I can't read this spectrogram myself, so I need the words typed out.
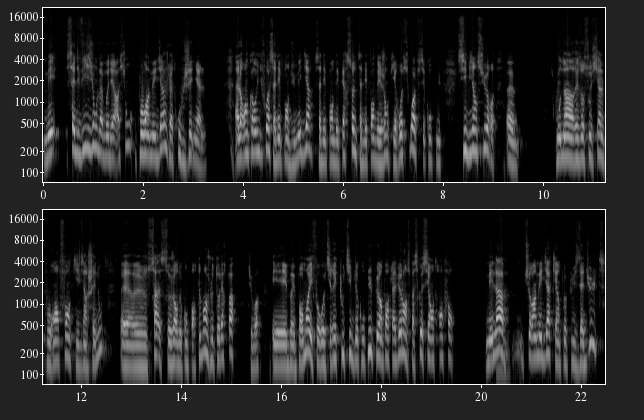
Mais cette vision de la modération, pour un média, je la trouve géniale. Alors encore une fois, ça dépend du média, ça dépend des personnes, ça dépend des gens qui reçoivent ces contenus. Si bien sûr euh, on a un réseau social pour enfants qui vient chez nous, euh, ça, ce genre de comportement, je le tolère pas, tu vois. Et ben, pour moi, il faut retirer tout type de contenu, peu importe la violence, parce que c'est entre enfants. Mais là, sur un média qui est un peu plus adulte,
